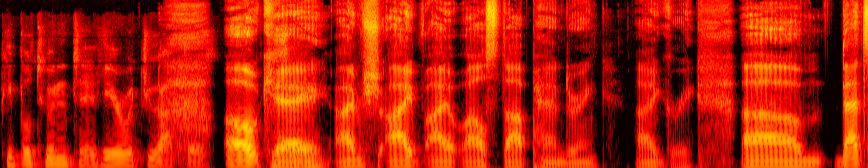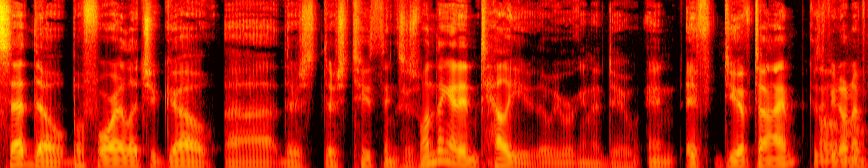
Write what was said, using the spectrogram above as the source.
people tune in to hear what you have to. Okay, I'm sure I, I I'll stop pandering. I agree. Um, that said, though, before I let you go, uh, there's there's two things. There's one thing I didn't tell you that we were gonna do, and if do you have time? Because if you don't have,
